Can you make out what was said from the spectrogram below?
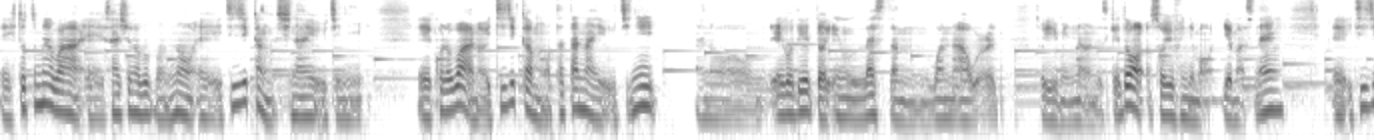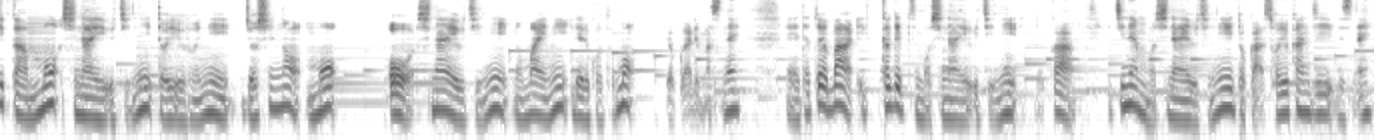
えー、一つ目は、え、最初の部分の、え、1時間しないうちに、え、これはあの1時間も経たないうちに、あの、英語で言うと in less than one hour という意味になるんですけど、そういうふうにも言えますね。え、1時間もしないうちにというふうに、助詞のもをしないうちにの前に入れることもよくありますね。え、例えば、1ヶ月もしないうちにとか、1年もしないうちにとか、そういう感じですね。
